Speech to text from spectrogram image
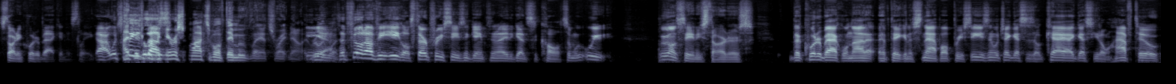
starting quarterback in this league. All right, which I think it would us, be irresponsible if they move Lance right now. It really yeah, would. the Philadelphia Eagles third preseason game tonight against the Colts, and we we won't see any starters. The quarterback will not have taken a snap all preseason, which I guess is okay. I guess you don't have to.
